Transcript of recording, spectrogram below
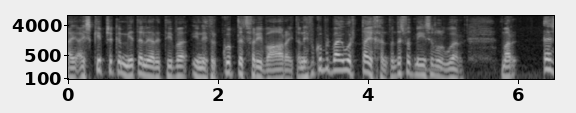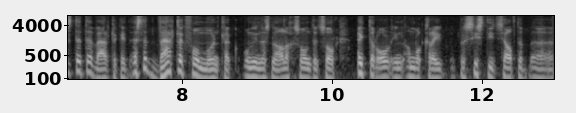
hy hy skep sulke metanarratiewe en hy verkoop dit vir die waarheid. En hy verkoop dit baie oortuigend want dis wat mense wil hoor. Maar is dit 'n werklikheid? Is dit werklik vermoontlik om die nasionale gesondheidsorg uit te rol en almal kry presies dieselfde uh,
